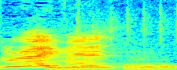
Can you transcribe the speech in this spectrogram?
Gray, man. Mm.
